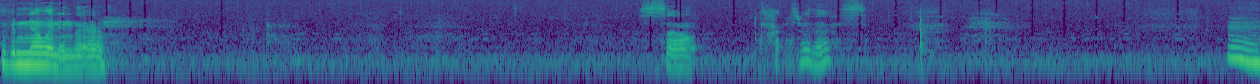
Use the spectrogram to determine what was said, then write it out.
the vanillin in there. So, cut through this. Hmm.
